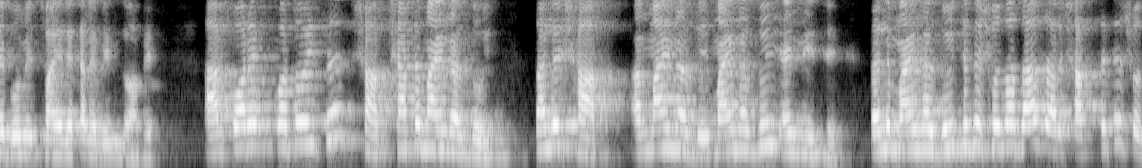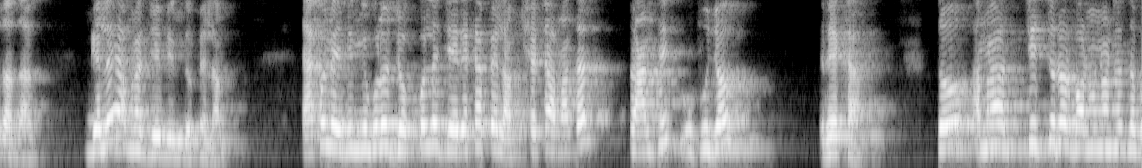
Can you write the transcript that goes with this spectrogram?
এই ভূমি ছয়ের এখানে বিন্দু হবে। আর পরে কত হয়েছে? সাত। সাথে মাইনাস দুই। তাহলে সাত। আর মাইনাস দুই। মাইনাস দুই এই নিচে। তাহলে মাইনাস দুই থেকে সোজা দাগ আর সাত থেকে সোজা দাগ। গেলে আমরা যে বিন্দু পেলাম। এখন এই বিন্দুগুলো যোগ করলে যে রেখা পেলাম, সেটা আমাদের প্রান্তিক উপযোগ রেখা। তো আমরা চিত্রের বর্ণনাটা দেব।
